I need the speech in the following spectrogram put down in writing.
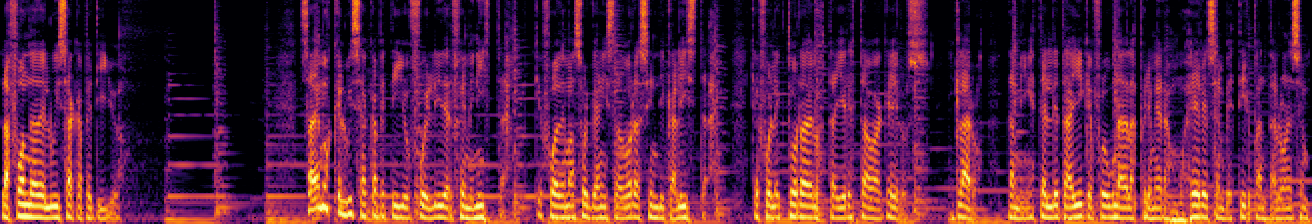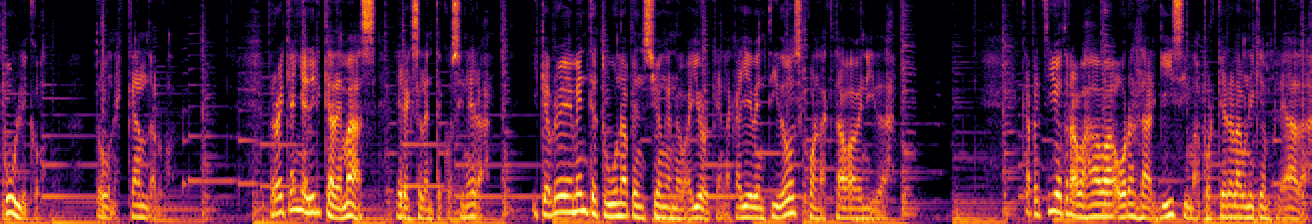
La fonda de Luisa Capetillo. Sabemos que Luisa Capetillo fue líder feminista, que fue además organizadora sindicalista, que fue lectora de los talleres tabaqueros. Y claro, también está el detalle que fue una de las primeras mujeres en vestir pantalones en público. Todo un escándalo. Pero hay que añadir que además era excelente cocinera y que brevemente tuvo una pensión en Nueva York, en la calle 22 con la octava avenida. Capetillo trabajaba horas larguísimas porque era la única empleada.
